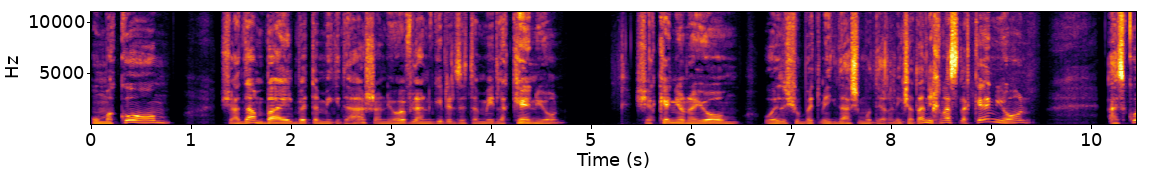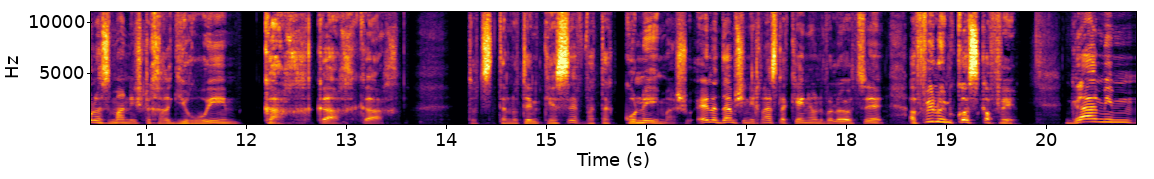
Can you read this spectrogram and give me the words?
הוא מקום שאדם בא אל בית המקדש, אני אוהב להנגיד את זה תמיד לקניון, שהקניון היום הוא איזשהו בית מקדש מודרני. כשאתה נכנס לקניון, אז כל הזמן יש לך גירויים, כך, כך, כך. אתה נותן כסף ואתה קונה עם משהו. אין אדם שנכנס לקניון ולא יוצא, אפילו עם כוס קפה. גם אם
